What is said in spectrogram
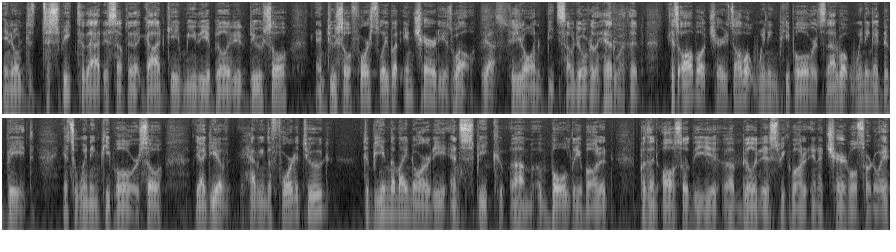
And, you know, to, to speak to that is something that God gave me the ability to do so and do so forcefully, but in charity as well. Yes. Because you don't want to beat somebody over the head with it. It's all about charity. It's all about winning people over. It's not about winning a debate. It's winning people over. So the idea of having the fortitude to be in the minority and speak um, boldly about it, but then also the ability to speak about it in a charitable sort of way.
